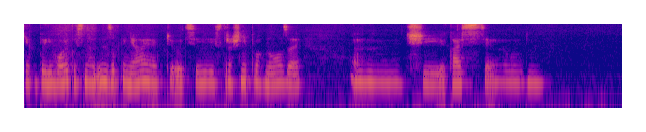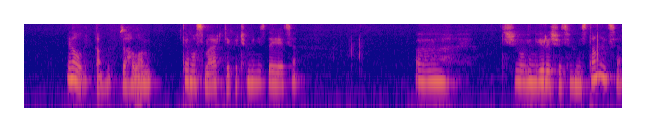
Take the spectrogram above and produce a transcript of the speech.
якби його якось не, не зупиняють ці страшні прогнози, е, чи якась. ем, Ну, там загалом тема смерті, хоча мені здається, е, що він вірить, що цього не станеться.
